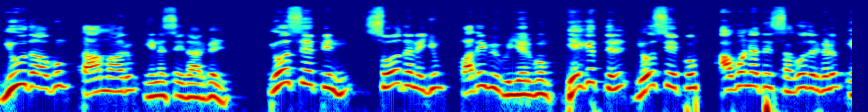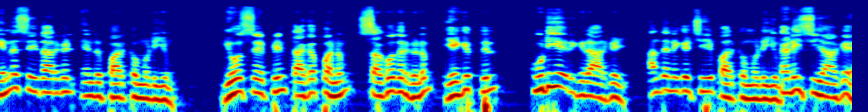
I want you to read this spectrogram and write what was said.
யூதாவும் தாமாரும் என்ன செய்தார்கள்? யோசேப்பின் சோதனையும் பதவி உயர்வும். எகிப்தில் யோசேப்பும் அவனது சகோதரர்களும் என்ன செய்தார்கள் என்று பார்க்க முடியும். யோசேப்பின் தகப்பனும் சகோதரர்களும் எகிப்தில் குடியேறுகிறார்கள். அந்த நிகழ்ச்சியை பார்க்க முடியும். கடைசியாக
